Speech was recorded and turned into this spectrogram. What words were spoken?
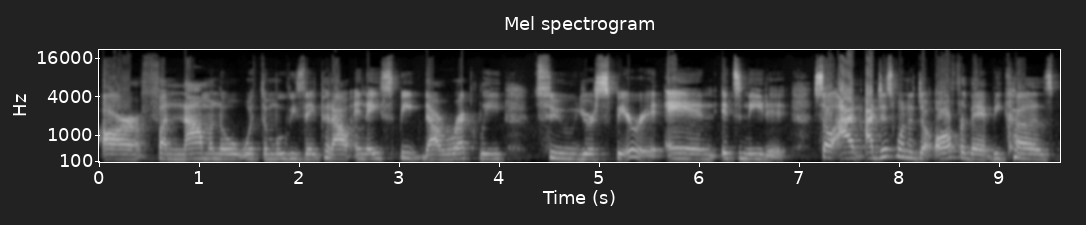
are phenomenal with the movies they put out, and they speak directly to your spirit, and it's needed. So I, I just wanted to offer that because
